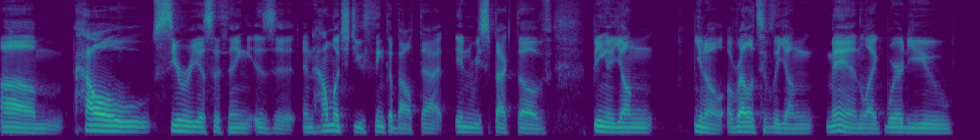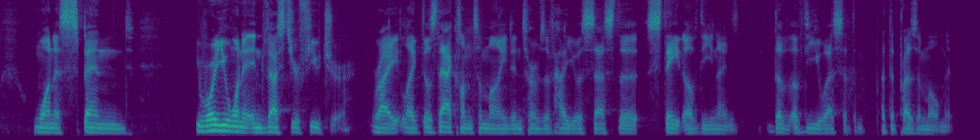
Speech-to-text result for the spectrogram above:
Um, how serious a thing is it, and how much do you think about that in respect of being a young, you know, a relatively young man? Like, where do you want to spend? Where do you want to invest your future? Right? Like, does that come to mind in terms of how you assess the state of the United the, of the U.S. at the at the present moment?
